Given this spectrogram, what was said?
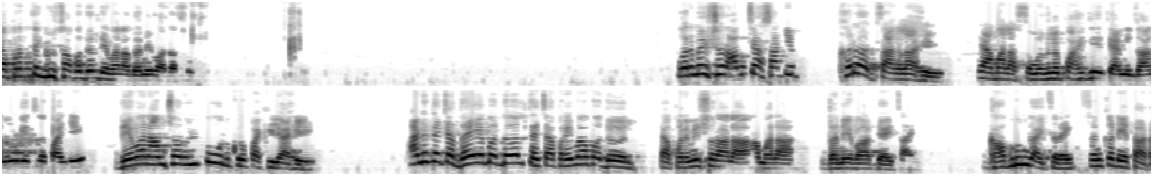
त्या प्रत्येक दिवसाबद्दल देवाला धन्यवाद असो परमेश्वर आमच्यासाठी खरंच चांगला आहे. ते आम्हाला समजलं पाहिजे ते आम्ही जाणून घेतलं पाहिजे. देवानं आमच्यावर विपुल कृपा केली आहे. आणि त्याच्या दयेबद्दल त्याच्या प्रेमाबद्दल त्या परमेश्वराला आम्हाला धन्यवाद द्यायचा आहे. घाबरून जायचं नाही संकट येतात.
